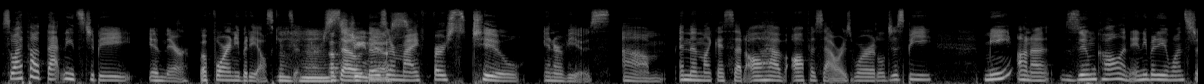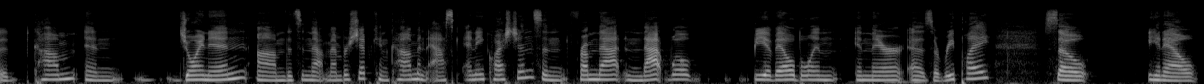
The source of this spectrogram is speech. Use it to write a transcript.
So I thought that needs to be in there before anybody else gets in there. That's so those are my first two interviews. Um, and then, like I said, I'll have office hours where it'll just be me on a Zoom call, and anybody who wants to come and join in um, that's in that membership can come and ask any questions. And from that, and that will be available in in there as a replay. So, you know,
